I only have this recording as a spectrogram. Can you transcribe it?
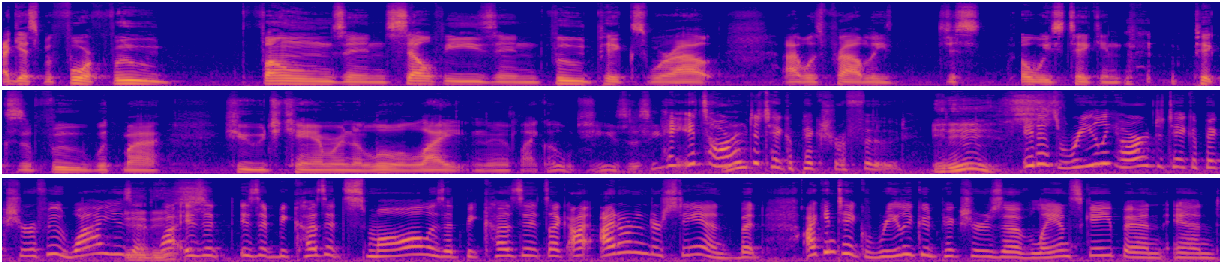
I guess before food phones and selfies and food pics were out, I was probably just always taking pics of food with my huge camera and a little light, and it's like, oh Jesus, Hey, it's hard to take a picture of food. it is. It is really hard to take a picture of food. Why is it? It Why is. is it? Is it because it's small? Is it because it's like I, I don't understand? But I can take really good pictures of landscape and and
